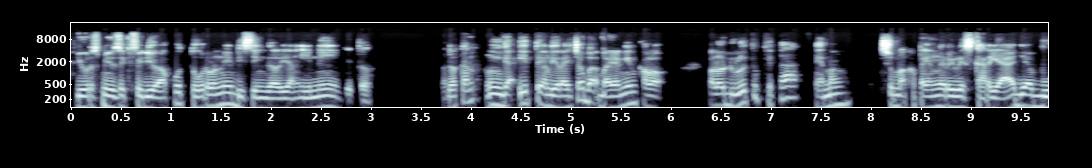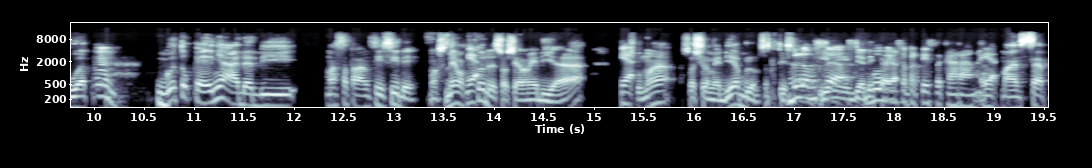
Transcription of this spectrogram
viewers music video aku turun nih di single yang ini gitu padahal kan enggak itu yang diraih coba bayangin kalau kalau dulu tuh kita emang cuma kepengen ngerilis karya aja buat Hmm. gue tuh kayaknya ada di masa transisi deh maksudnya waktu Ya. itu udah sosial media Ya. cuma sosial media belum seperti Belum sekarang ini jadi kayak seperti sekarang ya. mindset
